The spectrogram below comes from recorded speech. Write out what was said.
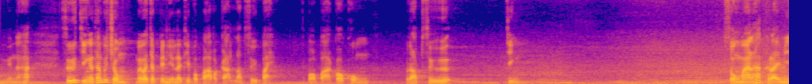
นเงินนะฮะซื้อจริงนะท่านผู้ชม ไม่ว่าจะเป็นเหรียญอะไรที่ป้าป่าประกาศรับซื้อไปป้าป่าก็คงรับซื้อจริง ส่งมานะฮะใครมี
